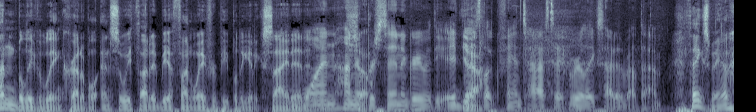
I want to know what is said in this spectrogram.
unbelievably incredible. And so we thought it'd be a fun way for people to get excited. One hundred percent agree with you. It does Yeah. look fantastic. Really excited about that. Thanks, man.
